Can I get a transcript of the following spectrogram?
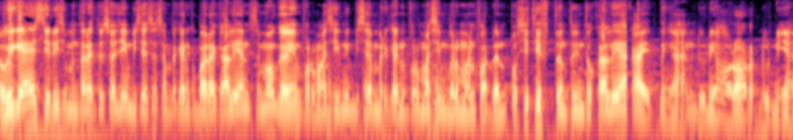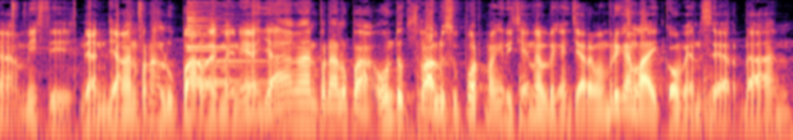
Oke guys, jadi sementara itu saja yang bisa saya sampaikan kepada kalian. Semoga informasi ini bisa memberikan informasi yang bermanfaat dan positif tentu untuk kalian kait dengan dunia horor, dunia mistis. Dan jangan pernah lupa lain-lainnya, jangan pernah lupa untuk selalu support Mangiri Channel dengan cara memberikan like, comment, share, dan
